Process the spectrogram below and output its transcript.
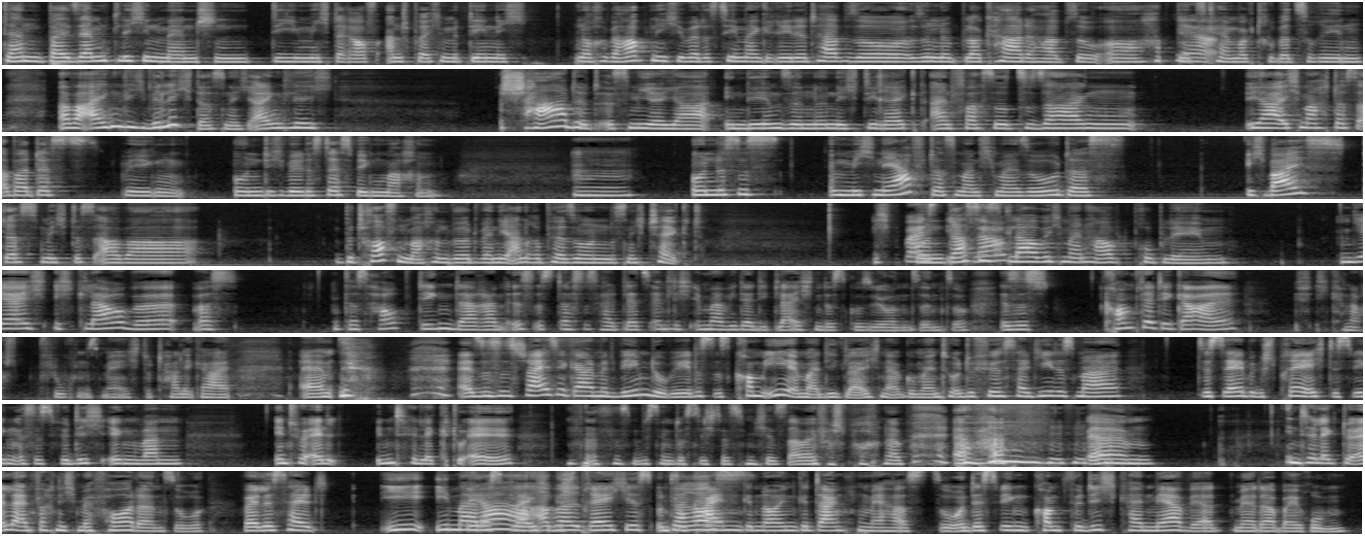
dann bei sämtlichen Menschen, die mich darauf ansprechen, mit denen ich noch überhaupt nicht über das Thema geredet habe, so, so eine Blockade habe, so, oh, hab jetzt ja. keinen Bock drüber zu reden. Aber eigentlich will ich das nicht. Eigentlich schadet es mir ja in dem Sinne nicht direkt einfach so zu sagen, ja, ich mache das aber deswegen und ich will das deswegen machen. Mhm. Und es ist, mich nervt das manchmal so, dass ich weiß, dass mich das aber betroffen machen wird, wenn die andere Person das nicht checkt. Ich weiß, Und das glaub, ist, glaube ich, mein Hauptproblem. Ja, ich, ich glaube, was das Hauptding daran ist, ist, dass es halt letztendlich immer wieder die gleichen Diskussionen sind. So. Es ist komplett egal, ich kann auch fluchen, ist mir eigentlich total egal. Ähm, also es ist scheißegal, mit wem du redest, es kommen eh immer die gleichen Argumente und du führst halt jedes Mal dasselbe Gespräch, deswegen ist es für dich irgendwann intellektuell das ist ein bisschen lustig, dass ich mich jetzt dabei versprochen habe, aber ähm, intellektuell einfach nicht mehr fordern so, weil es halt eh immer ja, das gleiche Gespräch ist und du keinen neuen Gedanken mehr hast so und deswegen kommt für dich kein Mehrwert mehr dabei rum.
